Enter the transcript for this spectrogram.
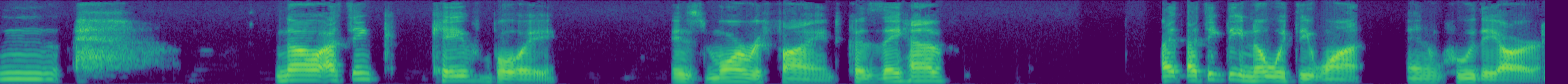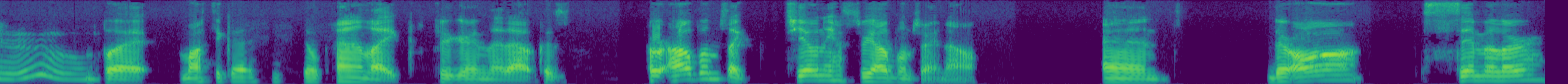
Um, mm, no, I think Caveboy is more refined because they have. I I think they know what they want and who they are, Ooh. but Mothica is still kind of like figuring that out because her albums, like she only has three albums right now, and they're all similar,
